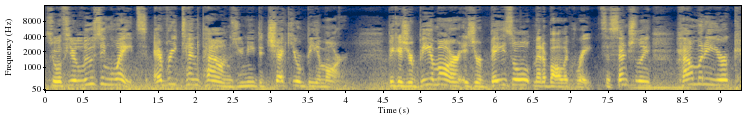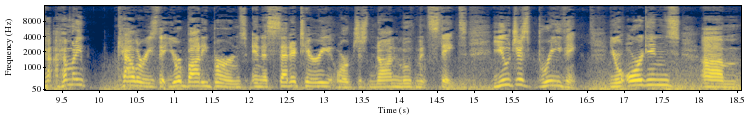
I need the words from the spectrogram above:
So if you're losing weight, every 10 pounds, you need to check your BMR because your BMR is your basal metabolic rate. It's essentially how many your how many calories that your body burns in a sedentary or just non-movement state. You just breathing, your organs um,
